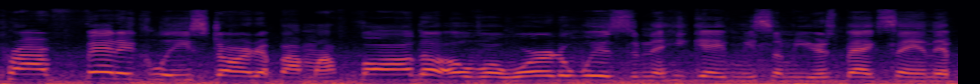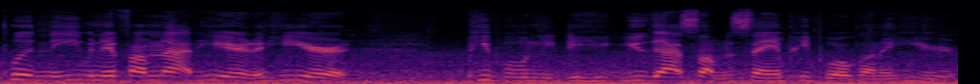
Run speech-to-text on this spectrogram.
Prophetically started by my father over a word of wisdom that he gave me some years back, saying that putting even if I'm not here to hear it, people need to. Hear, you got something to say, and people are going to hear it.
